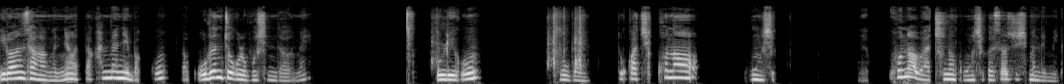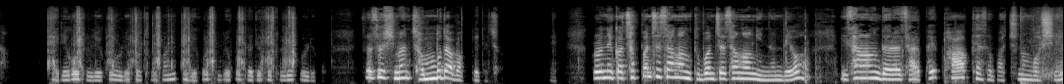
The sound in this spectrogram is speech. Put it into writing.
이런 상황은요. 딱 한 면이 맞고 딱 오른쪽으로 보신 다음에 올리고 두 번 똑같이 코너 공식. 네, 코너 맞추는 공식을 써주시면 됩니다. 내리고 돌리고 올리고 두번 올리고 돌리고 내리고 돌리고 올리고 써주시면 전부 다 맞게 되죠. 네, 그러니까 첫 번째 상황, 두 번째 상황이 있는데요. 이 상황들을 잘 파- 파악해서 맞추는 것이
